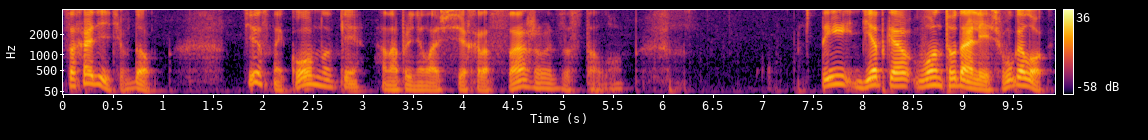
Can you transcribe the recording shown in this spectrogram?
Заходите в дом. В тесной комнатке она принялась всех рассаживать за столом. Ты, детка, вон туда лезь, в уголок.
